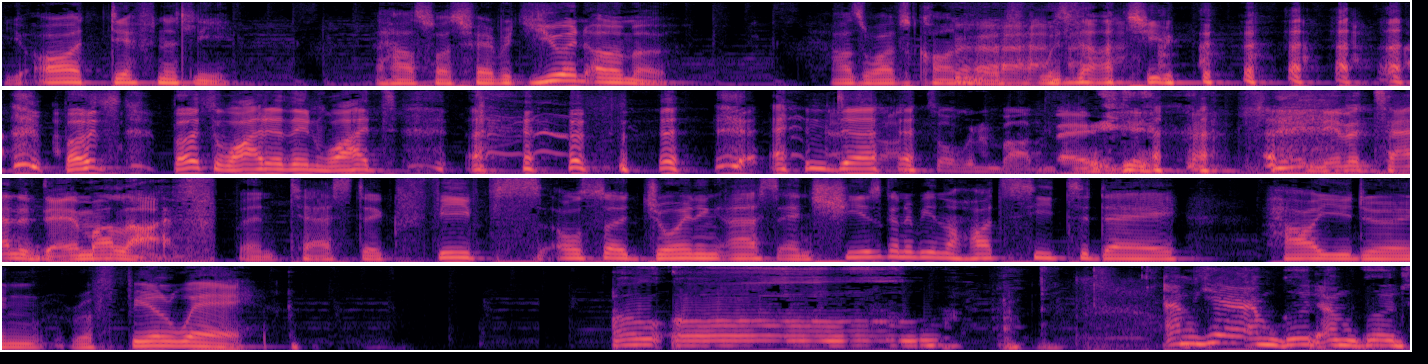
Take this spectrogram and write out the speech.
You are definitely the housewives' favorite. You and Omo. Housewives can't live without you. both both whiter than white. and uh, I'm talking about, baby. I never tanned a day in my life. Fantastic. Fief's also joining us, and she is going to be in the hot seat today. How are you doing, Rafael? Oh, oh. I'm here. I'm good. I'm good.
